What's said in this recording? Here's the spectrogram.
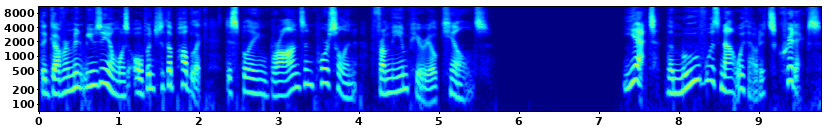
the government museum was opened to the public, displaying bronze and porcelain from the imperial kilns. Yet, the move was not without its critics.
